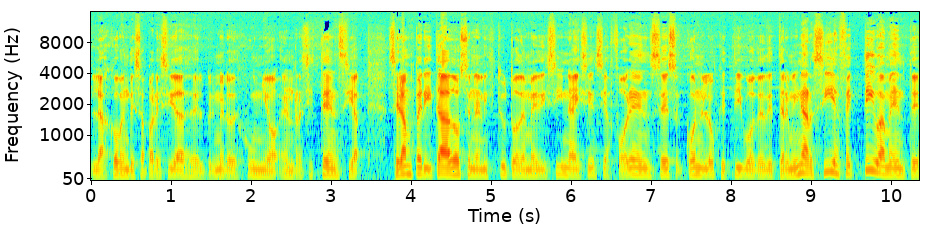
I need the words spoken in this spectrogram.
la joven desaparecida desde el primero de junio en Resistencia, serán peritados en el Instituto de Medicina y Ciencias Forenses con el objetivo de determinar si efectivamente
